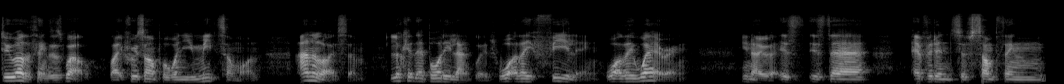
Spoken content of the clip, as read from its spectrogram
do other things as well. Like for example, when you meet someone, analyze them. Look at their body language. What are they feeling? What are they wearing? You know, is is there evidence of something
